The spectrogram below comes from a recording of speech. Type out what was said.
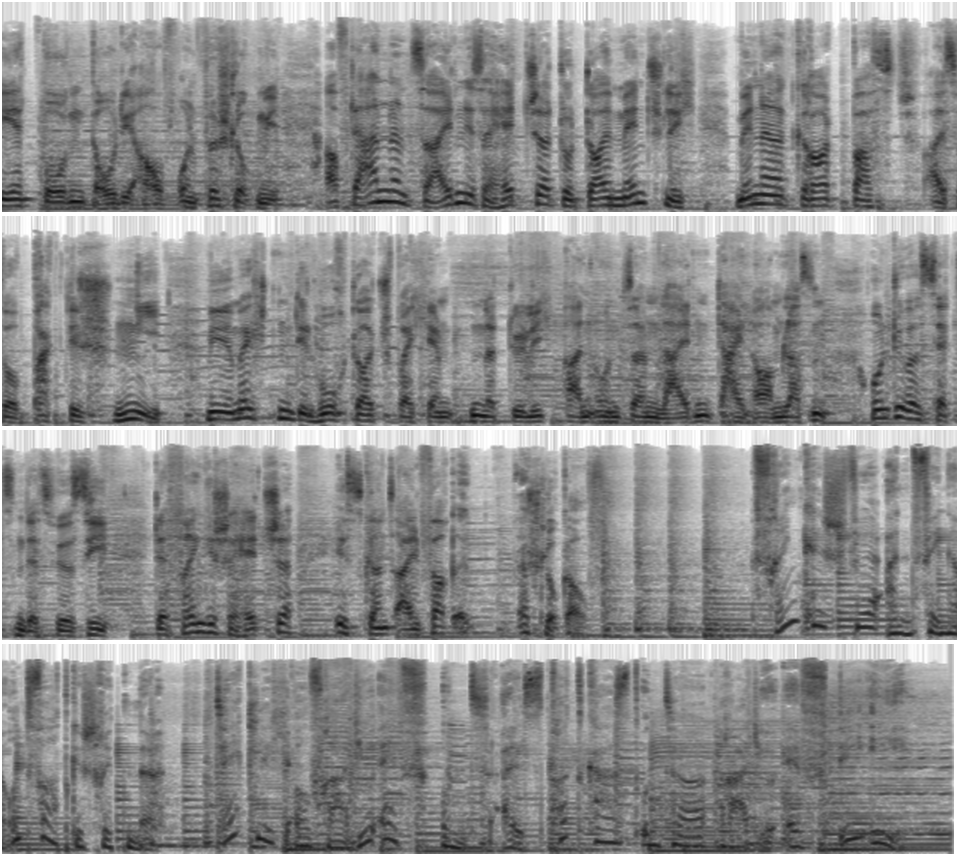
Erdboden dodi auf und verschluck mich. Auf der anderen Seite ist ein Hedger total menschlich, wenn er grad passt, also praktisch nie. Wir möchten den Hochdeutschsprechenden natürlich an unserem Leiden teilhaben lassen und übersetzen das für Sie. Der fränkische Hedger ist ganz einfach äh, Schluck auf. Fränkisch für Anfänger und Fortgeschrittene. Täglich auf Radio F und als Podcast unter radiof.de.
